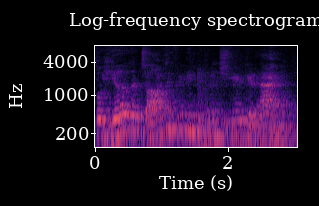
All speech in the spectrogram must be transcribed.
So here the charge is getting differentiated and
